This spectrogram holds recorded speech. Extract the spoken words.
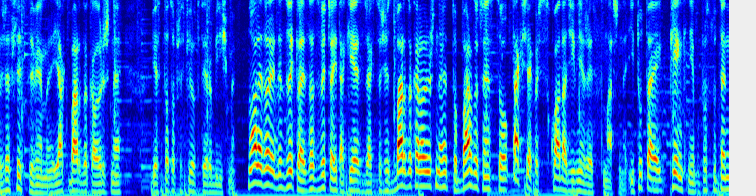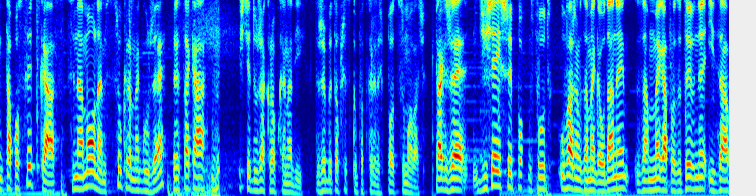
że wszyscy wiemy, jak bardzo kaloryczne jest to, co przed chwilą tutaj robiliśmy. No ale to jak zwykle, zazwyczaj tak jest, że jak coś jest bardzo kaloryczne, to bardzo często tak się jakoś składa dziwnie, że jest smaczne. I tutaj pięknie, po prostu ten, ta posypka z cynamonem, z cukrem na górze, to jest taka Oczywiście duża kropka na D, żeby to wszystko podsumować. Także dzisiejszy Food uważam za mega udany, za mega pozytywny i za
